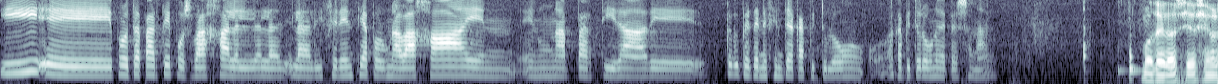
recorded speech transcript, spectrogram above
y eh, por otra parte pues baja la, diferencia por una baja en, una partida de, perteneciente al capítulo, al capítulo 1 de personal. Muchas gracias, señor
